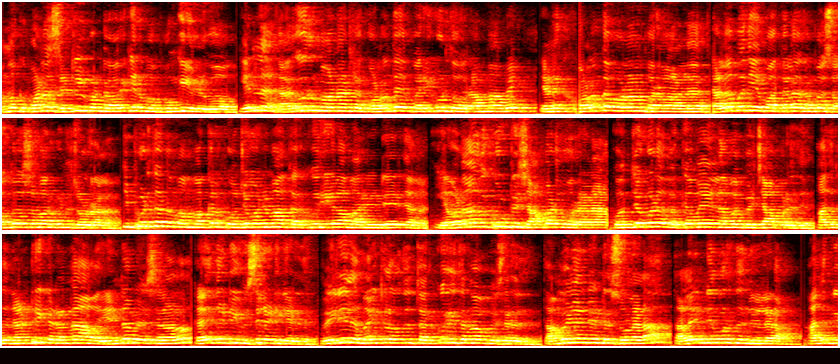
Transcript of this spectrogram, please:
நமக்கு பணம் செட்டில் பண்ற வரைக்கும் நம்ம பொங்கி எழுவோம். என்ன கரூர் மாநாட்டுல குழந்தைய பறி கொடுத்த ஒரு அம்மாவே எனக்கு குழந்தை போனாலும் பரவாயில்ல தளபதியை பார்த்தாலும் ரொம்ப சந்தோஷமா இருக்குன்னு சொல்றாங்க. இப்படித்தான் நம்ம மக்கள் கொஞ்சம் கொஞ்சமா தற்கூரியா மாறிக்கிட்டே இருக்காங்க. எவனாவது கூப்பிட்டு சாப்பாடு போடுறானா? கொஞ்சம் கூட வெக்கமே இல்லாம போய் சாப்பிடுறது. அதுக்கு நன்றி கடனா அவர் என்ன பேசினாலும் கைதட்டி விசில் அடிக்கிறது. வெளியில மைக்ல வந்து தற்கூரித்தனமா பேசுறது. தமிழன் என்று சொல்லடா தலை நிமிர்ந்து நில்லடா. அதுக்கு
